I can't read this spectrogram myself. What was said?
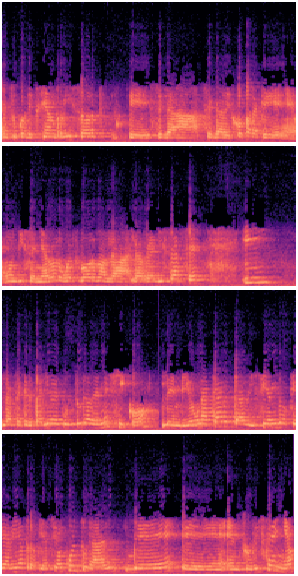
en su colección Resort, que se la, se la dejó para que un diseñador, Wes Gordon, la, la realizase. Y la Secretaría de Cultura de México le envió una carta diciendo que había apropiación cultural de, eh, en sus diseños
